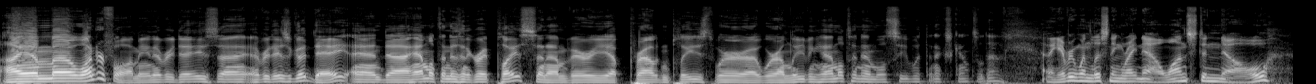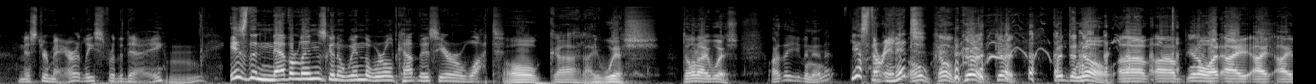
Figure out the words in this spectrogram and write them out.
I am uh, wonderful. I mean, every day's uh, every day's a good day, and uh, Hamilton is in a great place, and I'm very uh, proud and pleased where uh, where I'm leaving Hamilton, and we'll see what the next council does. I think everyone listening right now wants to know Mr. Mayor, at least for the day. Hmm? Is the Netherlands going to win the World Cup this year or what? Oh God, I wish. Don't I wish? Are they even in it? Yes, they're in it. Oh, oh, good, good, good to know. Uh, uh, you know what? I, I, I,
